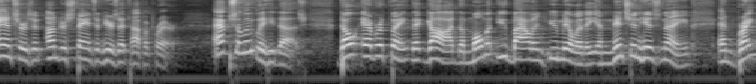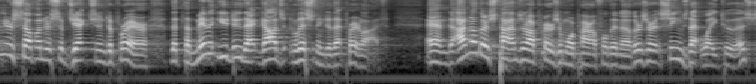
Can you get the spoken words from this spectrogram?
answers and understands and hears that type of prayer? Absolutely, He does. Don't ever think that God, the moment you bow in humility and mention His name and bring yourself under subjection to prayer, that the minute you do that, God's listening to that prayer life. And I know there's times that our prayers are more powerful than others, or it seems that way to us.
